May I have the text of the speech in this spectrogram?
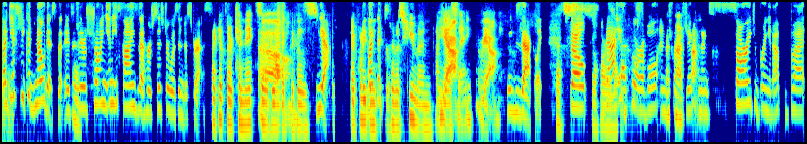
like if she could notice that if Yeah. they're showing any signs that her sister was in distress Like if they're connected, Oh. like because yeah they probably Like didn't the- think of them as human. I'm Yeah. guessing yeah exactly that's So, horrible. that is horrible and That's tragic and i'm sorry to bring it up but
